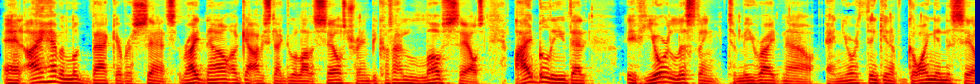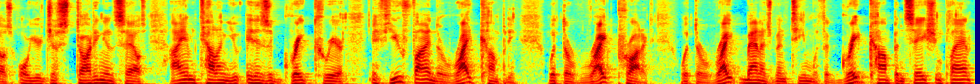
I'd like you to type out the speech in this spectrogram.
And I haven't looked back ever since. Right now, obviously I do a lot of sales training because I love sales. I believe that If you're listening to me right now and you're thinking of going into sales or you're just starting in sales, I am telling you it is a great career. If you find the right company with the right product, with the right management team, with a great compensation plan,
